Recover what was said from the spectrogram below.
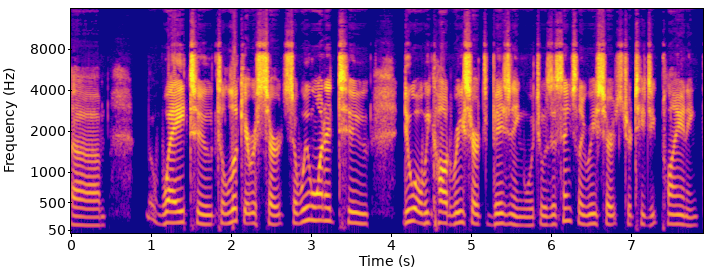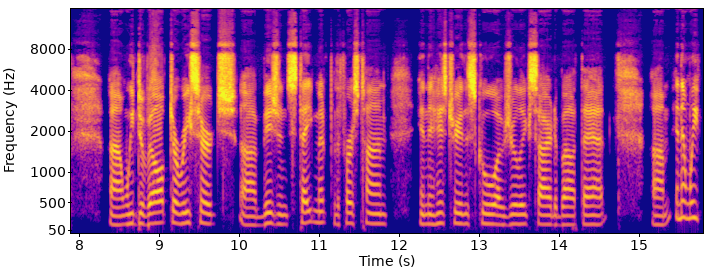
Um, way to to look at research. So we wanted to do what we called research visioning, which was essentially research strategic planning. Uh, we developed a research uh, vision statement for the first time in the history of the school. I was really excited about that. Um, and then we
